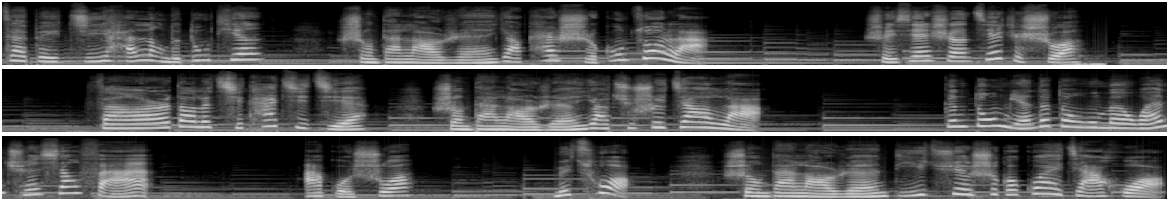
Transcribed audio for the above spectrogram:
在北极寒冷的冬天，圣诞老人要开始工作啦。水先生接着说：“反而到了其他季节，圣诞老人要去睡觉啦，跟冬眠的动物们完全相反。”阿果说：“没错，圣诞老人的确是个怪家伙。”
